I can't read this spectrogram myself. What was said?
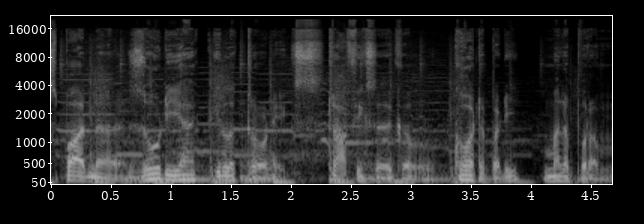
news partner Zodiac electronics traffic circle Kottappadi Malappuram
